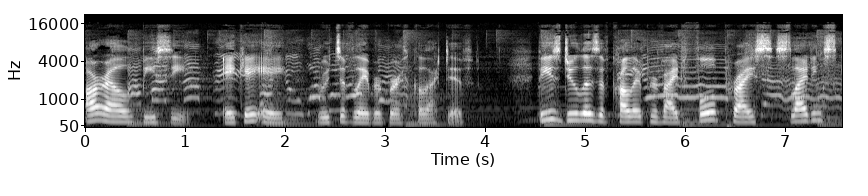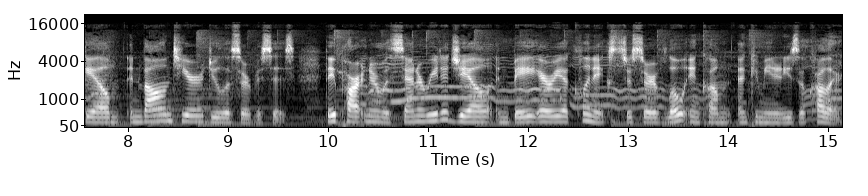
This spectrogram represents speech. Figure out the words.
RLBC, aka Roots of Labor Birth Collective. These doulas of color provide full price, sliding scale, and volunteer doula services. They partner with Santa Rita Jail and Bay Area clinics to serve low income and communities of color.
